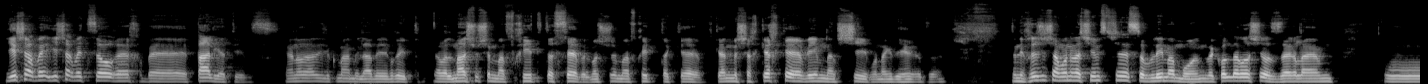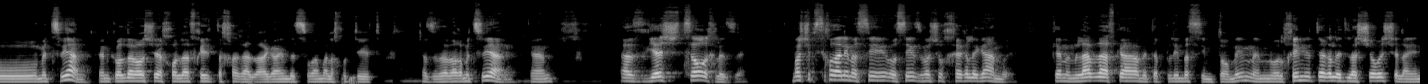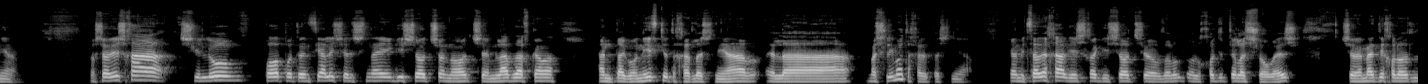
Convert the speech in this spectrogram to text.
יש הרבה, יש הרבה צורך בפליאטיבס, אני לא יודע בדיוק מה המילה בעברית, אבל משהו שמפחית את הסבל, משהו שמפחית את הכאב, כן, משכך כאבים נפשי, בוא נגדיר את זה. אני חושב שיש המון אנשים שסובלים המון וכל דבר שעוזר להם הוא מצוין, כן, כל דבר שיכול להפחית את החרדה גם אם בצורה מלאכותית אז זה דבר מצוין, כן, אז יש צורך לזה. מה שפסיכולוגים עושים, עושים זה משהו אחר לגמרי, כן, הם לאו דווקא מטפלים בסימפטומים, הם הולכים יותר לשורש של העניין. עכשיו יש לך שילוב פה פוטנציאלי של שני גישות שונות שהן לאו דווקא אנטגוניסטיות אחת לשנייה אלא משלימות אחת את השנייה כן, מצד אחד יש לך גישות שהולכות יותר לשורש שבאמת יכולות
